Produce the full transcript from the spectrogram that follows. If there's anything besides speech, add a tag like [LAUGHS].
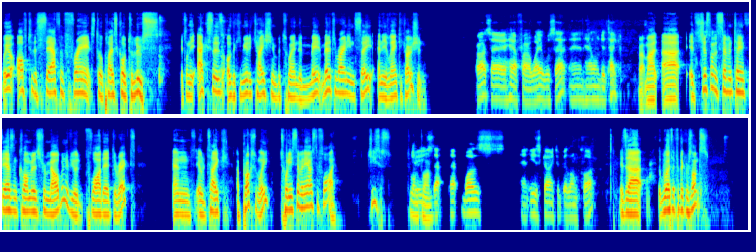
We are off to the south of France to a place called Toulouse. It's on the axis of the communication between the Mediterranean Sea and the Atlantic Ocean. All right. So how far away was that, and how long did it take? Right, mate. Uh, it's just under 17,000 kilometres from Melbourne if you would fly there direct. And it would take approximately 27 hours to fly. Jesus. It's a long Jeez, time. That that was and is going to be a long flight. Is it uh, worth it for the croissants?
